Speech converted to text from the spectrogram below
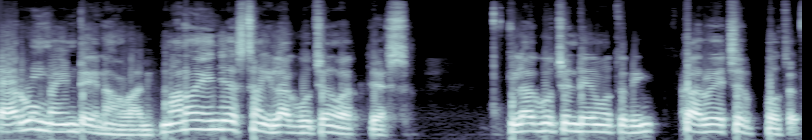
కర్వ్ మెయింటైన్ అవ్వాలి. మనం ఏం చేస్తాం? ఇలా కూర్చొని వర్క్ చేస్తాం. ఇలా కూర్చుంటే ఏమవుతుంది? కర్వేచర్ పోతుంది.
